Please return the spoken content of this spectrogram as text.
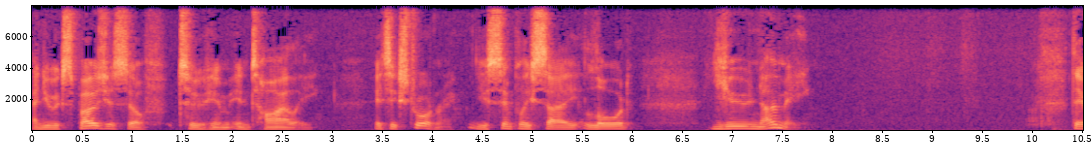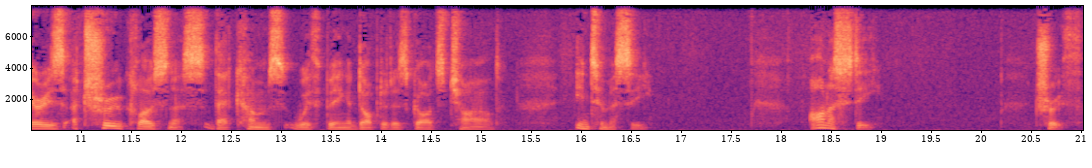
and you expose yourself to Him entirely, it's extraordinary. You simply say, Lord, you know me. There is a true closeness that comes with being adopted as God's child intimacy, honesty, truth.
